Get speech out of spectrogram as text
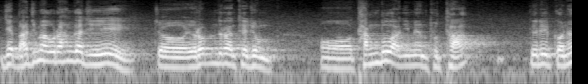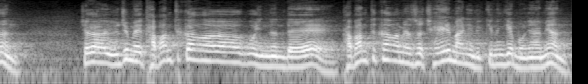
이제 마지막으로 한 가지 저 여러분들한테 좀 어, 당부 아니면 부탁 드릴 거는 제가 요즘에 답안 특강하고 있는데 답안 특강하면서 제일 많이 느끼는 게 뭐냐면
